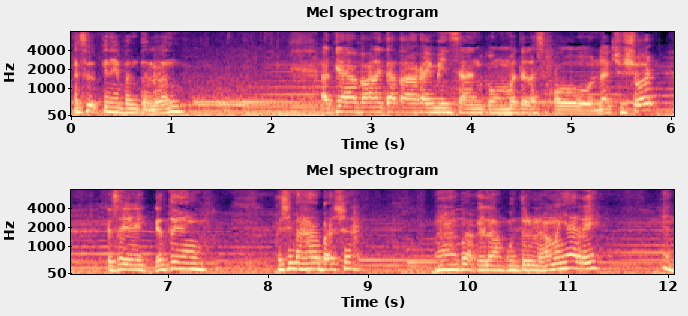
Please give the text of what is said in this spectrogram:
Nasuot ko na yung pantalon. At kaya baka nagtataka kayo minsan kung madalas ako nag-short. Kasi ganito yung... Kasi mahaba siya. Mahaba, kailangan kontrol. Ang nangyari, yan,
